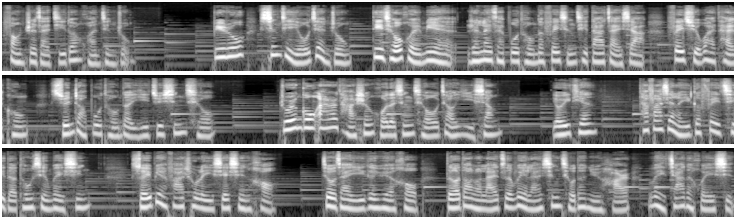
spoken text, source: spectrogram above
放置在极端环境中，比如《星际邮件》中。地球毁灭，人类在不同的飞行器搭载下飞去外太空，寻找不同的宜居星球。主人公埃尔塔生活的星球叫异乡。有一天，他发现了一个废弃的通信卫星，随便发出了一些信号。就在一个月后，得到了来自蔚蓝星球的女孩魏佳的回信。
